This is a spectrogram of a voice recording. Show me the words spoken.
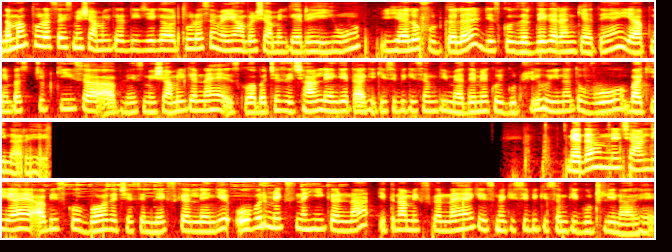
नमक थोड़ा सा इसमें शामिल कर दीजिएगा और थोड़ा सा मैं यहाँ पर शामिल कर रही हूँ येलो फ़ूड कलर, जिसको जर्दे का रंग कहते हैं। ये आपने बस चुटकी सा आपने इसमें शामिल करना है, इसको आप अच्छे से छान लेंगे ताकि किसी भी किस्म की मैदे में कोई गुठली हुई ना तो वो बाकी ना रहे। मैदा हमने छान लिया है, अब इसको बहुत अच्छे से मिक्स कर लेंगे। ओवर मिक्स नहीं करना, इतना मिक्स करना है कि इसमें किसी भी किस्म की गुठली ना रहे।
